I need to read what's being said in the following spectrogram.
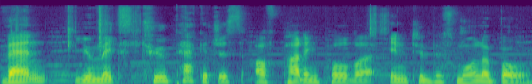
Then you mix two packages of pudding pulver into the smaller bowl.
